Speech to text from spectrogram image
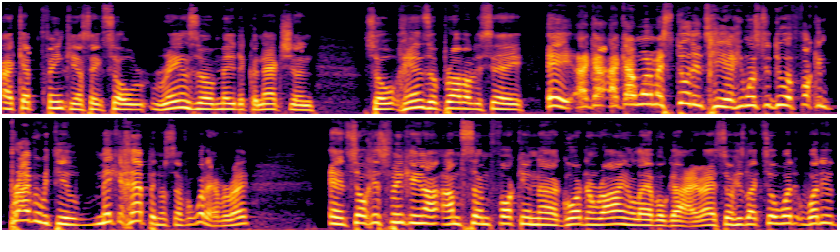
I kept thinking I said so Renzo made the connection. So Renzo probably say, "Hey, I got I got one of my students here. He wants to do a fucking private with you. Make it happen or something, whatever, right?" And so he's thinking I'm some fucking uh, Gordon Ryan level guy, right? So he's like, so what? What are you?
